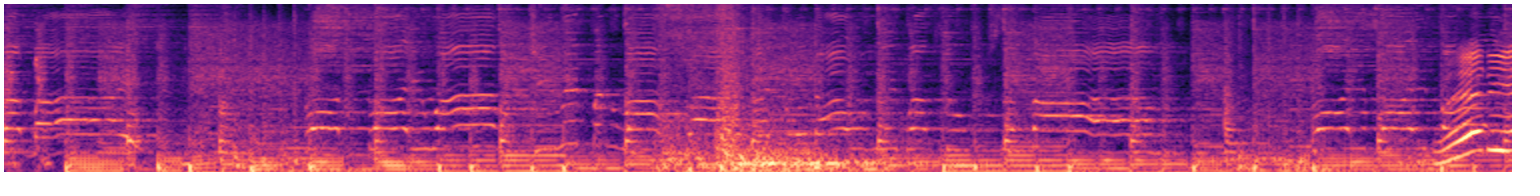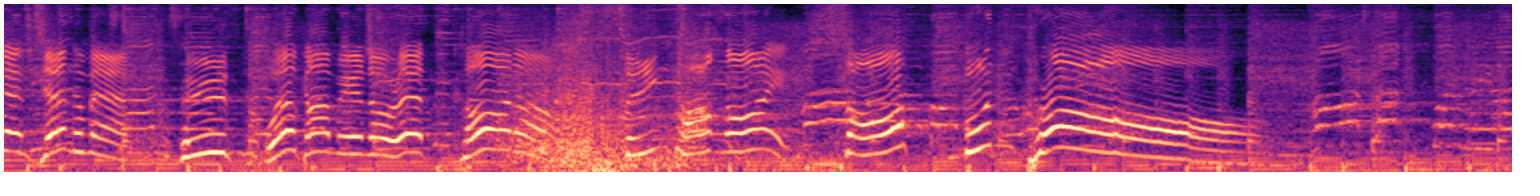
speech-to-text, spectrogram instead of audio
ระบายปลดปล่อยวางชีวิตมันว่างเปล่าให้ตัวเรามีความสุขสบายปล่อยปล่อย Ladies and gentlemen please welcome in the red corner สิงห์ทองน้อย สอบุญครองขอสักวันให้หา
